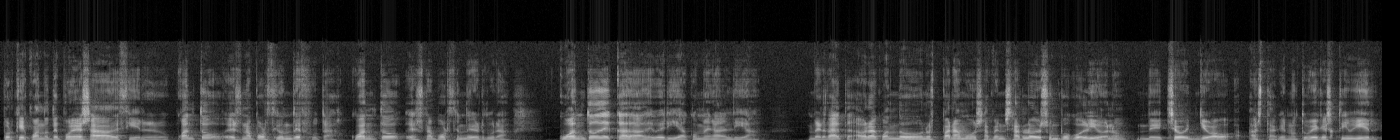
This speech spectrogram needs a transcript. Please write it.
Porque cuando te pones a decir cuánto es una porción de fruta, cuánto es una porción de verdura, cuánto de cada debería comer al día, ¿verdad? Ahora cuando nos paramos a pensarlo es un poco lío, ¿no? De hecho, yo hasta que no tuve que escribir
